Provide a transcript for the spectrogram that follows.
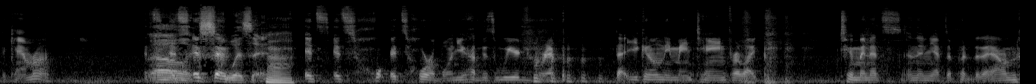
the camera. It's, Oh, it's, a- exquisite. it's it's ho- it's horrible, and you have this weird grip that you can only maintain for like two minutes, and then you have to put it down.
